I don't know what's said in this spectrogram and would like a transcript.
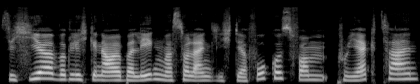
sich hier wirklich genau überlegen, was soll eigentlich der Fokus vom Projekt sein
